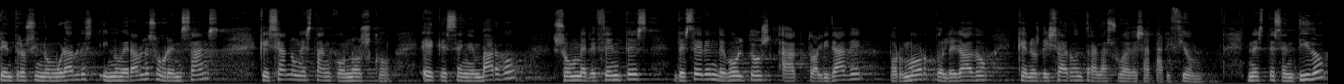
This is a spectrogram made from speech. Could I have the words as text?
dentre os innumerables, innumerables ourensáns que xa non están conosco e que, sen embargo, son merecentes de seren devoltos á actualidade por mor do legado que nos deixaron tras a súa desaparición. Neste sentido,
